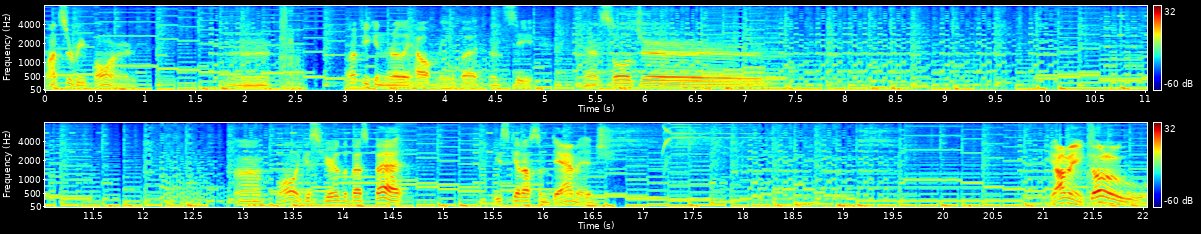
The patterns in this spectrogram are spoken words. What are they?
Monster Reborn. Hmm. I don't know if you can really help me, but let's see. And Soldier... Uh, well, I guess you're the best bet. At least get off some damage. Yummy, go!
